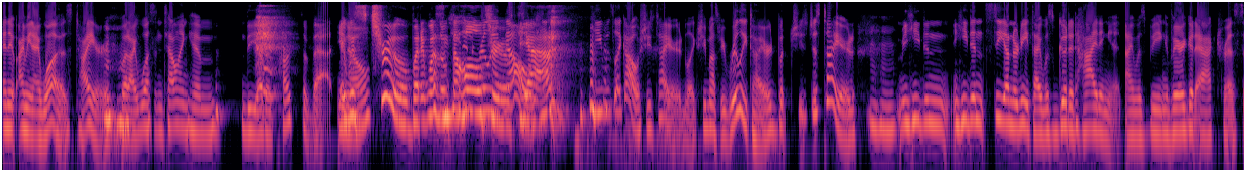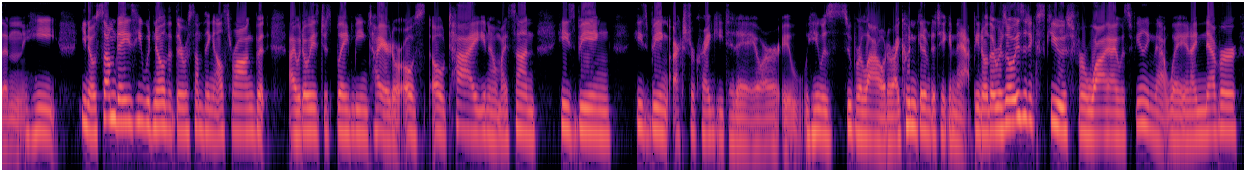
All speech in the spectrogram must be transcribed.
And it, I mean, I was tired, mm-hmm. but I wasn't telling him the other parts of that. it know? was true, but it wasn't so the whole really truth. Know. Yeah. He, he, was like, "Oh, she's tired. Like she must be really tired, but she's just tired." Mm-hmm. I mean, he didn't. He didn't see underneath. I was good at hiding it. I was being a very good actress, and he, you know, some days he would know that there was something else wrong, but I would always just blame being tired or oh, oh, Ty, you know, my son, he's being he's being extra cranky today, or it, he was super loud, or I couldn't get him to take a nap. You know, there was always an excuse for why I was feeling that way, and I never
